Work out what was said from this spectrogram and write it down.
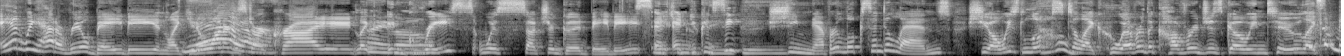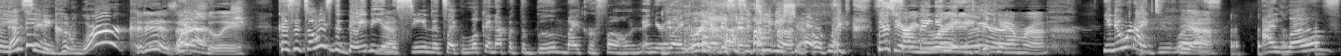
And we had a real baby, and like you don't want her to start crying. Like, and. Grace was such a good baby, Such and, and you good can see she never looks into lens. She always looks No. to oh. like whoever the coverage is going to. Like that baby could work. It is actually. Because it's always the baby in the scene that's like looking up at the boom microphone, and you're like, "Oh yeah, this is a TV show." Like there's Staring something right in the into the camera. You know what I do love? Yeah. I love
